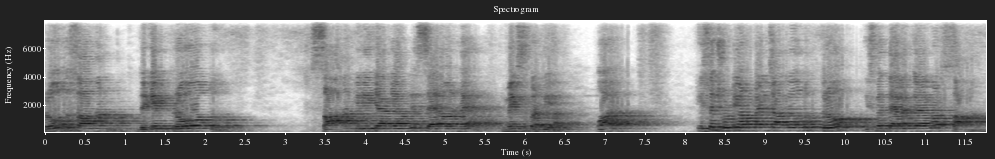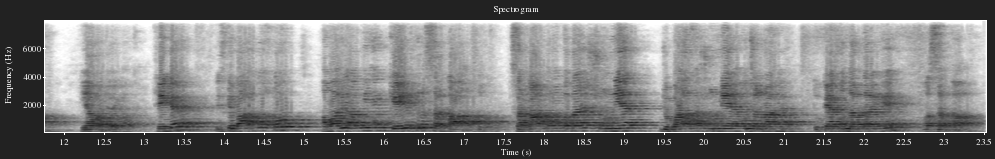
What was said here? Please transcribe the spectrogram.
प्रोत्साहन देखिए प्रोत साहन के लिए क्या किया हमने? सह और है, मिक्स कर दिया। और इससे छोटी आउटलाइन चाहते हो तो प्रो इसमें तय लग जाएगा और साहन। यहाँ हो जाएगा। ठीक है? इसके बाद दोस्तों, हमारी आती है केंद्र सरकार। तो सरकार को हमें पता है शून्य जो बड़ा सा शून्य है, वो चल रहा है। तो क्या उधर करेंगे? और सरकार।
